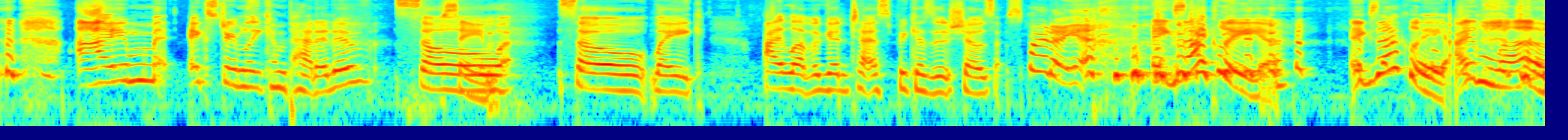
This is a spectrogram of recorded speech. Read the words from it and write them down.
I'm extremely competitive. So, Same. so like, I love a good test because it shows how smart I am. exactly. Exactly. I love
